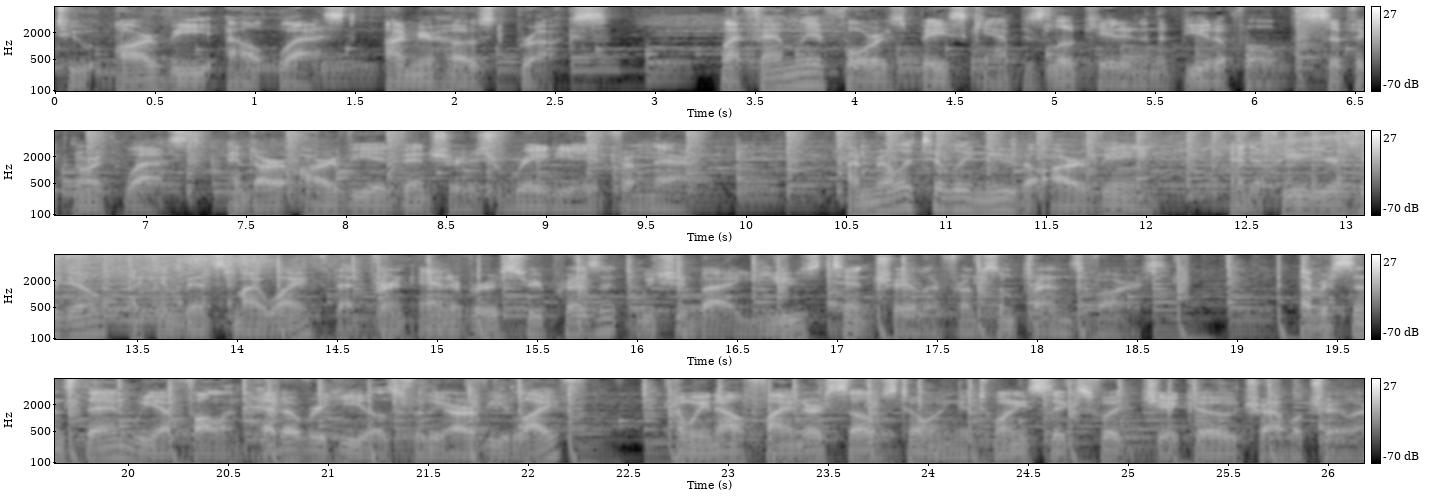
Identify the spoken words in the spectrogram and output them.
to RV Out West. I'm your host, Brooks. My family of four's base camp is located in the beautiful Pacific Northwest, and our RV adventures radiate from there. I'm relatively new to RVing, and a few years ago, I convinced my wife that for an anniversary present, we should buy a used tent trailer from some friends of ours. Ever since then, we have fallen head over heels for the RV life, and we now find ourselves towing a 26 foot Jayco travel trailer.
